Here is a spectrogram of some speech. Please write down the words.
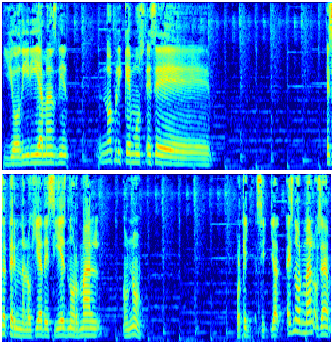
Yo diría más bien, no apliquemos ese esa terminología de si es normal o no. Porque si ya es normal, o sea,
